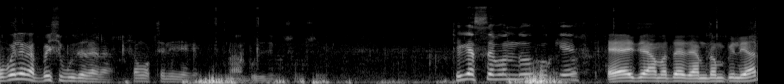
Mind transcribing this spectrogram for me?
মোবাইলে না বেশি বুঝা যায় না চলে যাবে না বুঝে যাব সমস্যা নেই। ঠিক আছে বন্ধু ওকে। এই যে আমাদের র্যান্ডম প্লেয়ার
